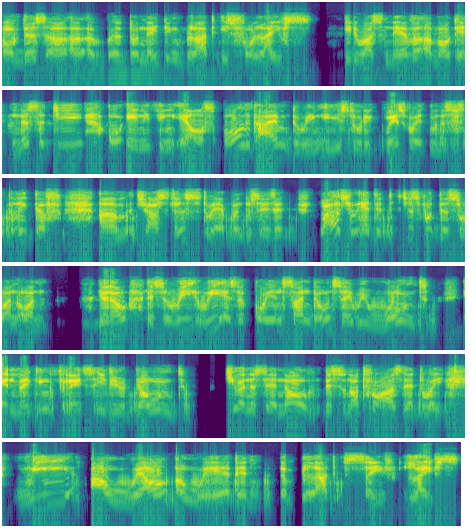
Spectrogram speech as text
of this uh, uh, uh, donating blood is for lives. It was never about ethnicity or anything else. All that I'm doing is to request for administrative um, justice to happen to say that whilst you're at it, just put this one on. You know, it's we we as the Khoi and San don't say we won't in making threats if you don't. Do you understand? No, this is not for us that way. We are well aware that the blood saves lives.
